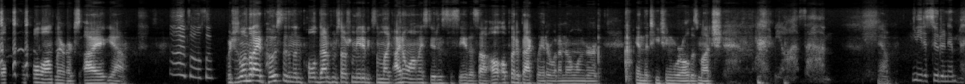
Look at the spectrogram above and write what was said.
Full, full on lyrics. I yeah. Oh, that's awesome. Which is one that I posted and then pulled down from social media because I'm like, I don't want my students to see this. I'll, I'll put it back later when I'm no longer in the teaching world as much. That'd be awesome. Yeah. You need a pseudonym.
